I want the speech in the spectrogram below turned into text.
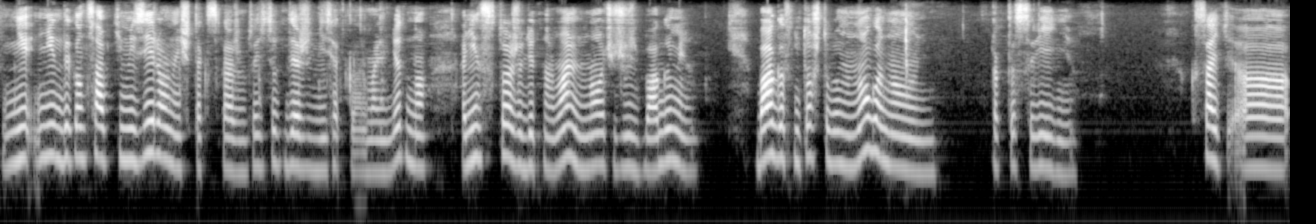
не, не до конца оптимизирована еще, так скажем. То есть тут даже десятка нормально идет, но 11 тоже идет нормально, но чуть-чуть багами. Багов не то чтобы много, но как-то среднее. Кстати, э,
